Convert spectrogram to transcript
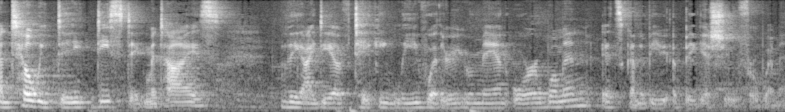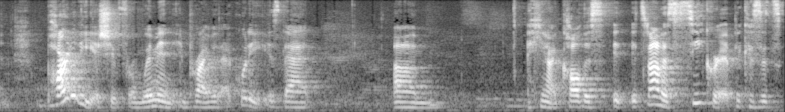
Until we de- destigmatize the idea of taking leave, whether you're a man or a woman, it's going to be a big issue for women. Part of the issue for women in private equity is that, um, you know, I call this, it, it's not a secret because it's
